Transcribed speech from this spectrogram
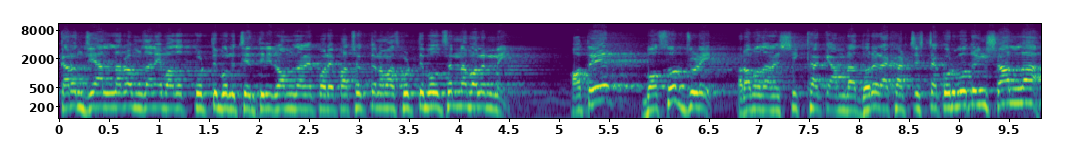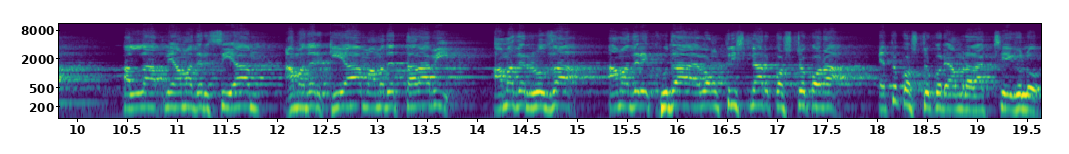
কারণ যে আল্লাহ রমজানে ইবাদত করতে বলেছেন, তিনি রমজানের পরে পাঁচক্ত নামাজ পড়তে বলছেন না, বলেন নাই। অতএব বছর জুড়ে রমজানের শিক্ষাকে আমরা ধরে রাখার চেষ্টা করব তো ইনশাআল্লাহ। আল্লাহ আপনি আমাদের সিয়াম, আমাদের কিয়াম, আমাদের তারাবি, আমাদের রোজা, আমাদের ক্ষুধা এবং তৃষ্ণার কষ্ট করা, এত কষ্ট করে আমরা রাখছি এগুলো।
